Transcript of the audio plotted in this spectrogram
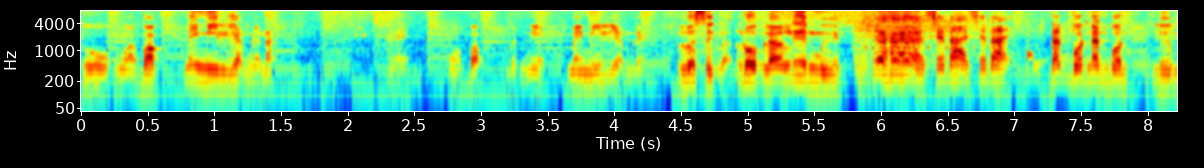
ดูหัวบล็อกไม่มีเหลี่ยมเลยนะ นี่หัวบล็อกแบบนี้ไม่มีเหลี่ยมเลย รู้สึกรูปแล้วลื่นมือ ใช้ได้ใช้ได้ ด้านบนด้านบนลืม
